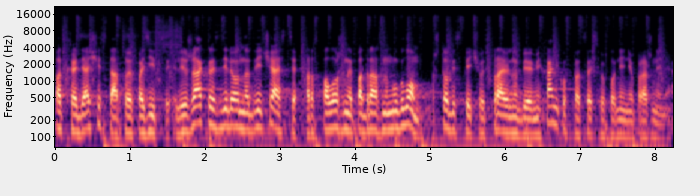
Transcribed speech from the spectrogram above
подходящей стартовой позиции. Лежак разделен на две части, расположенные под разным углом, что обеспечивает правильную биомеханику в процессе выполнения упражнения.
